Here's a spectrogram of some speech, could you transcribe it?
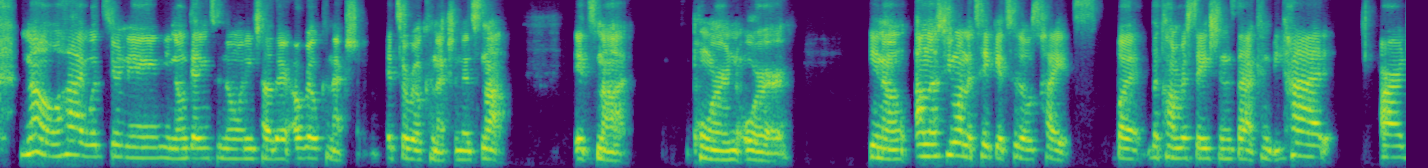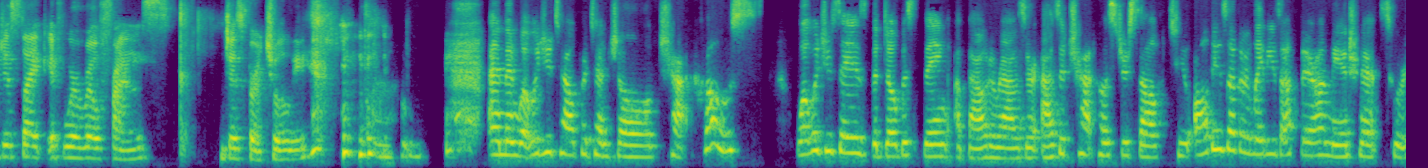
no, hi, what's your name? You know, getting to know each other, a real connection. It's a real connection. It's not, it's not porn or you know unless you want to take it to those heights but the conversations that can be had are just like if we're real friends just virtually mm-hmm. And then what would you tell potential chat hosts what would you say is the dopest thing about Arousr as a chat host yourself to all these other ladies out there on the internet who are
